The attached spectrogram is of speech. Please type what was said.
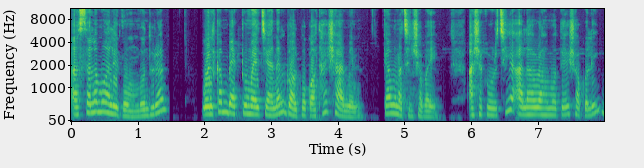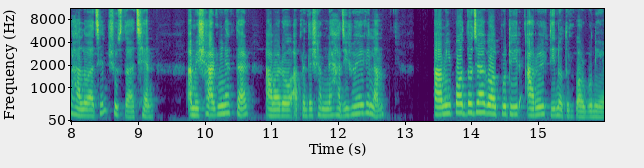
আসসালামু আলাইকুম, বন্ধুরা। Welcome back to my channel গল্প কথা শারমিন। কেমন আছেন সবাই? আশা করছি আল্লাহর রহমতে সকলেই ভালো আছেন, সুস্থ আছেন। আমি শারমিন আক্তার, আবারও আপনাদের সামনে হাজির হয়ে গেলাম। আমি পদ্মজা গল্পটির আরও একটি নতুন পর্ব নিয়ে।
